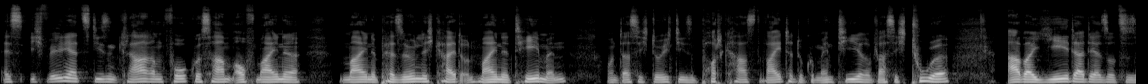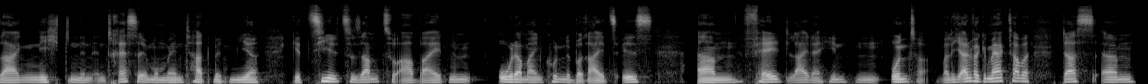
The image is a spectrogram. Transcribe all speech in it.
es, ich will jetzt diesen klaren Fokus haben auf meine, meine Persönlichkeit und meine Themen und dass ich durch diesen Podcast weiter dokumentiere, was ich tue. Aber jeder, der sozusagen nicht ein Interesse im Moment hat, mit mir gezielt zusammenzuarbeiten oder mein Kunde bereits ist, ähm, fällt leider hinten unter. Weil ich einfach gemerkt habe, dass ähm,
